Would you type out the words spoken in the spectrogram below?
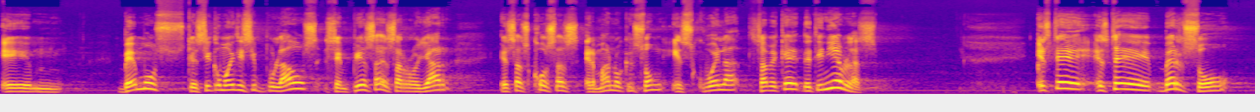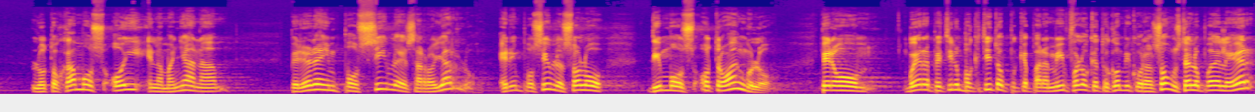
em, vemos que sí como hay discipulados, se empieza a desarrollar esas cosas, hermano, que son escuela, ¿sabe qué? De tinieblas. Este, este verso lo tocamos hoy en la mañana, pero era imposible desarrollarlo, era imposible, solo dimos otro ángulo. Pero voy a repetir un poquitito porque para mí fue lo que tocó mi corazón. Usted lo puede leer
